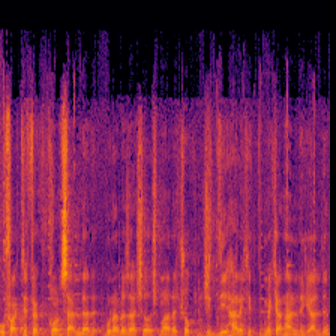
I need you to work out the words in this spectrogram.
ufak tefek konserler, buna benzer çalışmalarla çok ciddi hareketli mekan haline geldi.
